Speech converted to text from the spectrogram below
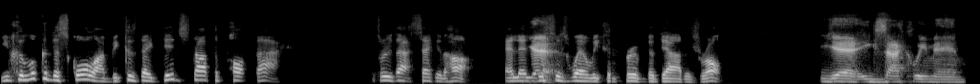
you can look at the scoreline because they did start to pop back through that second half. And then Yeah. this is where we can prove the doubters wrong. Yeah, exactly, man.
